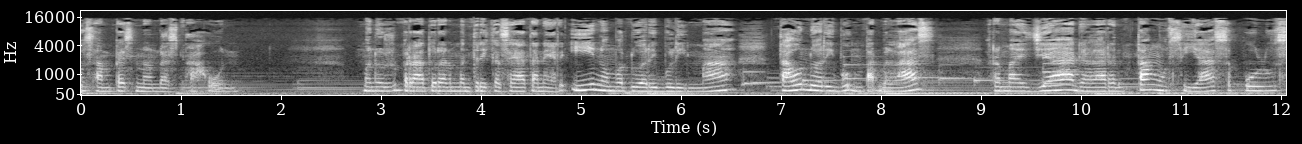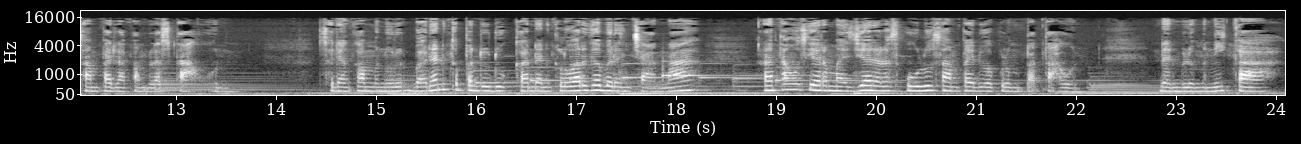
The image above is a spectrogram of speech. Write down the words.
sampai 19 tahun. Menurut Peraturan Menteri Kesehatan RI nomor 2005 tahun 2014, remaja adalah rentang usia 10 sampai 18 tahun. Sedangkan menurut Badan Kependudukan dan Keluarga Berencana, rentang usia remaja adalah 10 sampai 24 tahun dan belum menikah.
